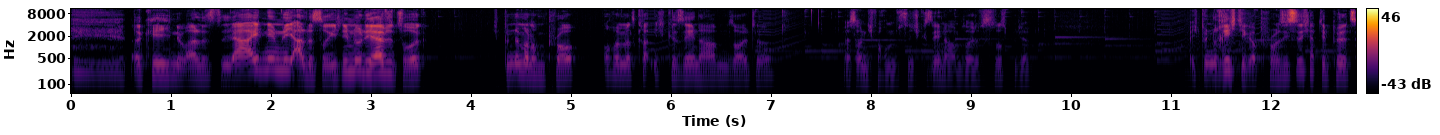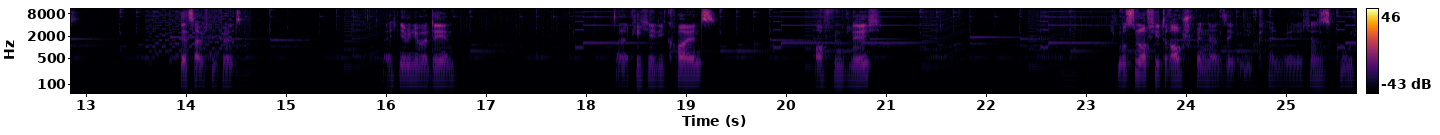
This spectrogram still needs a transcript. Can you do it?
Okay, ich nehme alles. Ja, ich nehme nicht alles zurück. Ich nehme nur die Hälfte zurück. Ich bin immer noch ein Pro. Auch wenn man es gerade nicht gesehen haben sollte. Weiß auch nicht, warum du es nicht gesehen haben solltest. Was ist los mit dir? Ich bin ein richtiger Pro. Siehst du, ich habe den Pilz. Jetzt habe ich den Pilz. Ich nehme lieber den. Weil dann kriege ich hier die Coins. Hoffentlich. Ich muss nur auf die draufspringen, dann sinken die kein wenig. Das ist gut.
